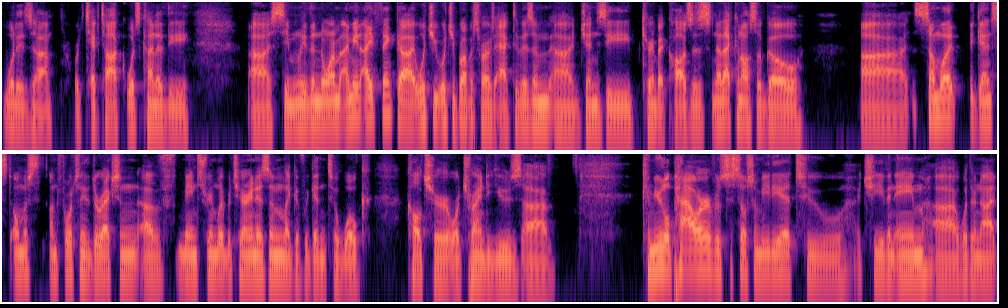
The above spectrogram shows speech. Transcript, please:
what is uh or TikTok, what's kind of the uh, seemingly the norm. I mean, I think uh, what you what you brought up as far as activism, uh, Gen Z caring about causes. Now that can also go uh, somewhat against almost unfortunately the direction of mainstream libertarianism. Like if we get into woke culture or trying to use uh, communal power versus social media to achieve an aim, uh, whether or not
